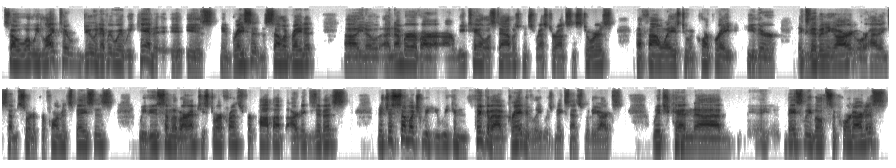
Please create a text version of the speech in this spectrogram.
So, what we'd like to do in every way we can is embrace it and celebrate it uh, you know, a number of our, our retail establishments, restaurants, and stores have found ways to incorporate either exhibiting art or having some sort of performance spaces. We've used some of our empty storefronts for pop up art exhibits. There's just so much we, we can think about creatively, which makes sense with the arts, which can uh, basically both support artists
